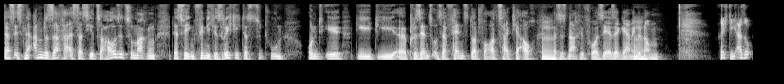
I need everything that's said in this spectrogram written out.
Das ist eine andere Sache, als das hier zu Hause zu machen. Deswegen finde ich es richtig, das zu tun. Und die, die äh, Präsenz unserer Fans dort vor Ort zeigt ja auch, hm. das ist nach wie vor sehr, sehr gerne hm. genommen. Richtig, also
